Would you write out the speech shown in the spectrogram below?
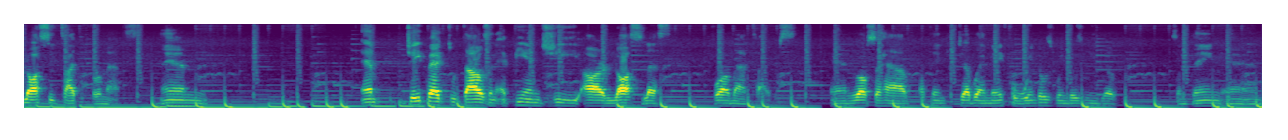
lossy type of formats, and and JPEG 2000 and PNG are lossless format types. We also have, I think, WMA for Windows, Windows Media something, and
